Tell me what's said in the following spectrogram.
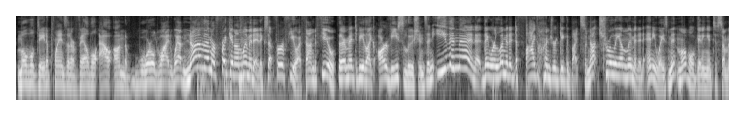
mobile data plans that are available out on the World Wide Web. None of them are freaking unlimited, except for a few. I found a few that are meant to be like RV solutions. And even then, they were limited to 500 gigabytes. So not truly unlimited. Anyways, Mint Mobile getting into some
